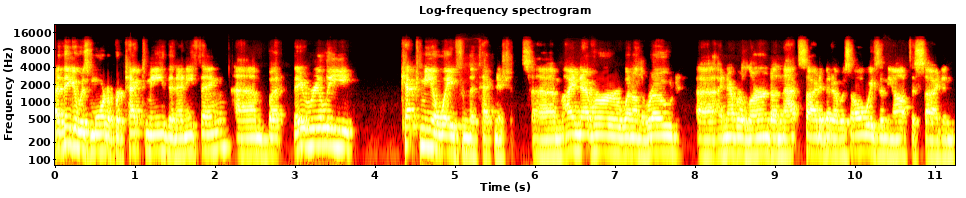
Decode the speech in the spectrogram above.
I think it was more to protect me than anything. Um, but they really kept me away from the technicians. Um, I never went on the road. Uh, I never learned on that side of it. I was always in the office side, and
